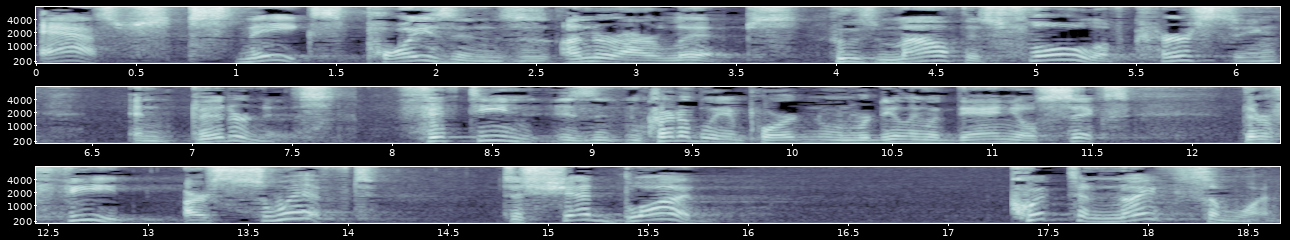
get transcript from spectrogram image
asps, snakes, poisons is under our lips, whose mouth is full of cursing and bitterness. 15 is incredibly important when we're dealing with Daniel 6. Their feet are swift to shed blood, quick to knife someone.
